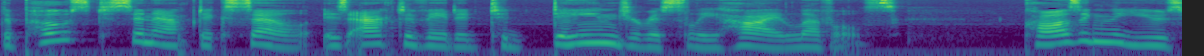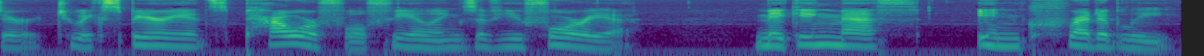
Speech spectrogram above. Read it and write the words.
the postsynaptic cell is activated to dangerously high levels, causing the user to experience powerful feelings of euphoria, making meth incredibly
